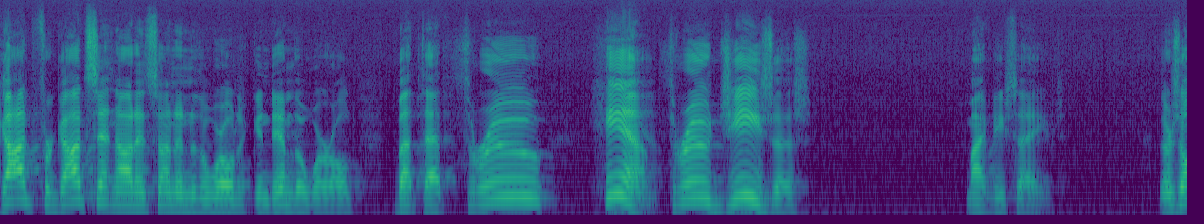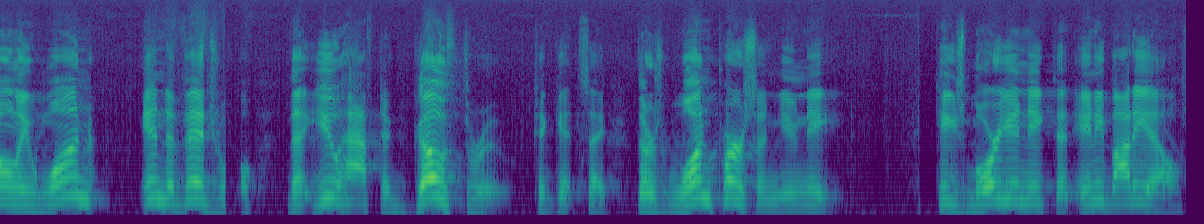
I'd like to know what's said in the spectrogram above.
God, for God sent not his Son into the world to condemn the world, but that through him, through Jesus, might be saved. There's only one individual that you have to go through to get saved. There's one person you need. He's more unique than anybody else,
